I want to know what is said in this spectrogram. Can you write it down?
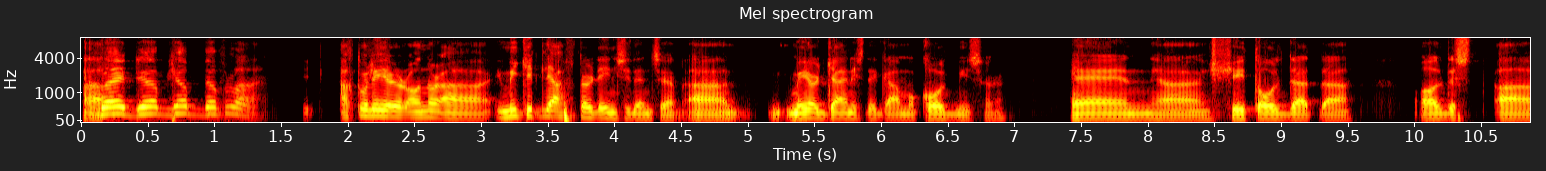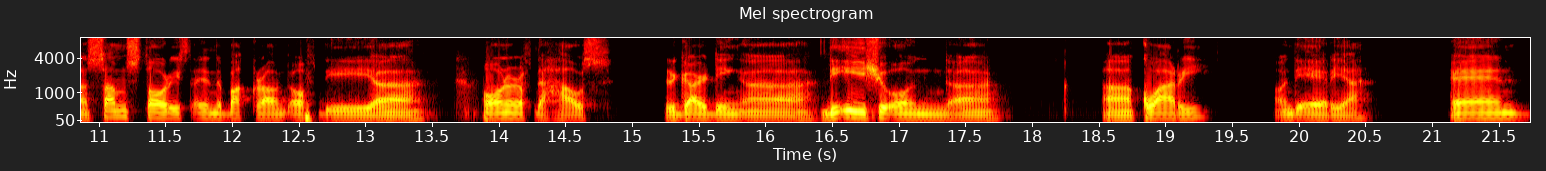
Ah. Go ahead, you have, you have the floor. Actually, Your Honor, uh, immediately after the incident, sir, uh, Mayor Janice Degamo called me, sir. And uh, she told that uh, all this, uh, some stories in the background of the uh, owner of the house regarding uh, the issue on uh, uh, quarry on the area and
